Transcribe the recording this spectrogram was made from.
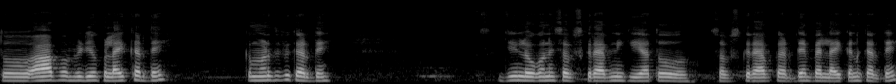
तो आप वीडियो को लाइक कर दें, कमेंट्स भी कर दें जिन लोगों ने सब्सक्राइब नहीं किया तो सब्सक्राइब कर दें, बेल आइकन कर दें।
